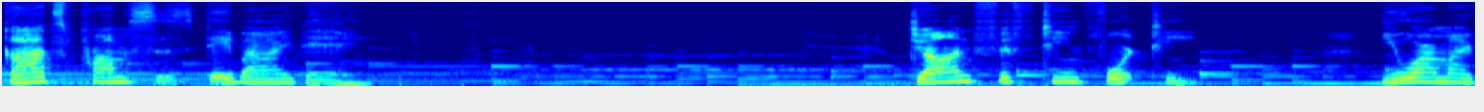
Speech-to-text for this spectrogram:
God's promises day by day. John 15 14. You are my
